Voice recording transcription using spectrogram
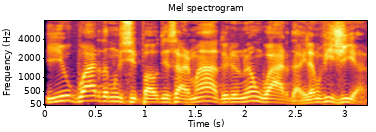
E o guarda municipal desarmado, ele não é um guarda, ele é um vigia.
